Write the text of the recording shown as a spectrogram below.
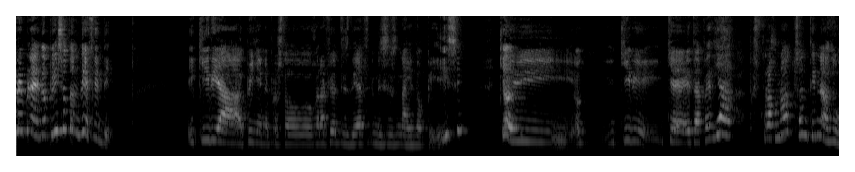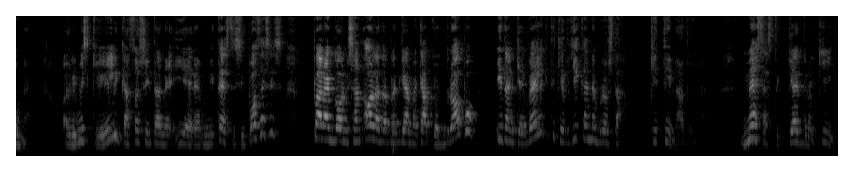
πρέπει να ειδοποιήσω τον διευθυντή. Η κυρία πήγαινε προς το γραφείο της διεύθυνσης να ειδοποιήσει και, ο, η, ο- οι κύριοι και τα παιδιά σπροχνόντουσαν τι να δούνε. Ο Ερμής και η Λίλη, καθώς ήταν οι ερευνητές της υπόθεσης, παραγκώνησαν όλα τα παιδιά με κάποιον τρόπο, ήταν και ευέλικτοι και βγήκανε μπροστά. Και τι να δούνε. Μέσα στην κέντρο εκεί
